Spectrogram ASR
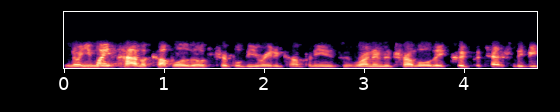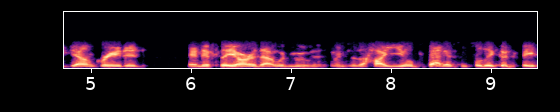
You know, you might have a couple of those triple B rated companies run into trouble. They could potentially be downgraded. And if they are, that would move them into the high yield status. And so they could face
